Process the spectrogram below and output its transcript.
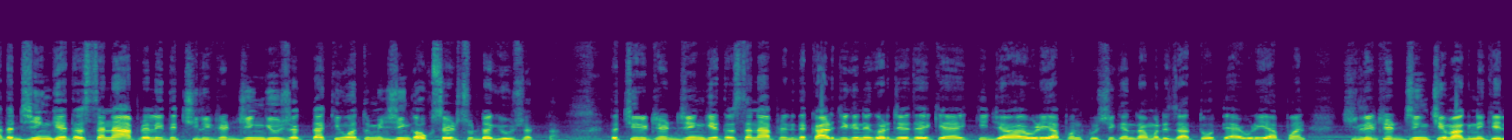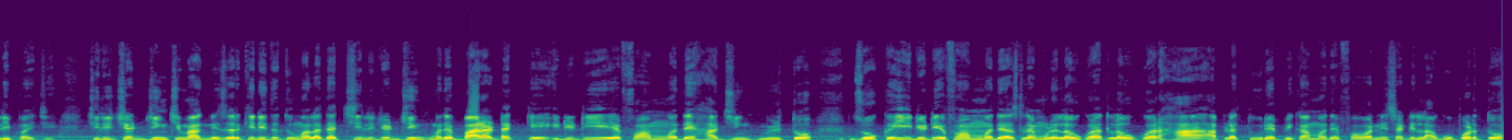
आता झिंक घेत असताना आपल्याला इथे चिलिटेड झिंक घेऊ शकता किंवा तुम्ही झिंक ऑक्साईडसुद्धा घेऊ शकता. तर चिलिटेड झिंक घेत असताना आपल्याला इथे काळजी घेणे गरजेचं आहे की आहे की ज्यावेळी आपण कृषी केंद्रामध्ये जातो त्यावेळी आपण चिलिटेड झिंकची मागणी केली पाहिजे. चिलिटेड झिंकची मागणी जर केली तर तुम्हाला त्या चिलिटेड झिंकमध्ये बारा टक्के ई डी टी ए फॉर्ममध्ये हा झिंक मिळतो. जो काही ई डी टी ए फॉर्ममध्ये असल्यामुळे लवकरात लवकर हा आपल्या तूर या पिकामध्ये फवारणीसाठी लागू पडतो.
